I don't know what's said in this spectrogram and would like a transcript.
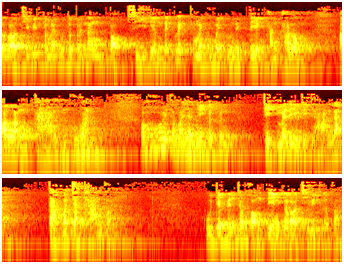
ตลอดชีวิตทำไมกูต้องไปนั่งบอกสี่เหลี่ยมเล็ก ๆทำไมกูไม่อยู่ในเตียงอันอารมณ์อลังการของกูวะโอ้ยทำไมอย่างนี้เกิดขึ้น จิตไม่ได้อยู่ที่ฐานแล้วกลับมาจัดฐานก่อนกูจะเป็นเจ้าของเตียงตลอดชีวิตหรือเปล่า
